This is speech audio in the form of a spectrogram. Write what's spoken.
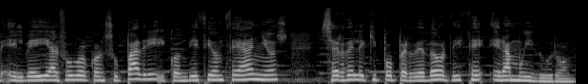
Él veía el fútbol con su padre y con 10 y 11 años ser del equipo perdedor, dice, era muy duro.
